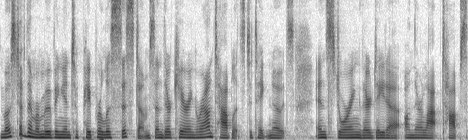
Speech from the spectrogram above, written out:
most of them are moving into paperless systems and they're carrying around tablets to take notes and storing their data on their laptops.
